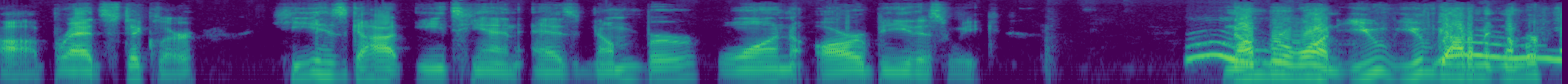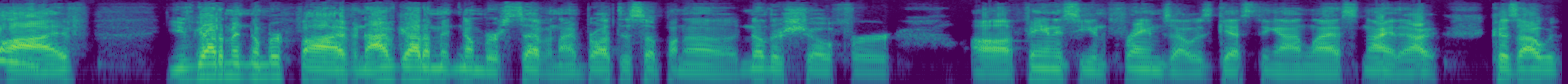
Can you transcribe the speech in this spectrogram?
uh, Brad Stickler. He has got ETN as number one RB this week. Number one. You you've got him at number five. You've got him at number five, and I've got him at number seven. I brought this up on a, another show for uh, fantasy and frames I was guesting on last night. because I, I was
